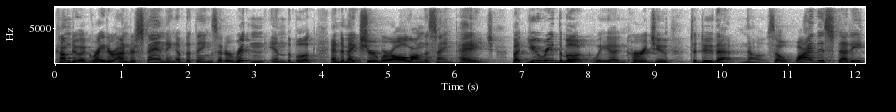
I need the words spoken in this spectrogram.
come to a greater understanding of the things that are written in the book and to make sure we're all on the same page. But you read the book. We uh, encourage you to do that. Now, so why this study?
